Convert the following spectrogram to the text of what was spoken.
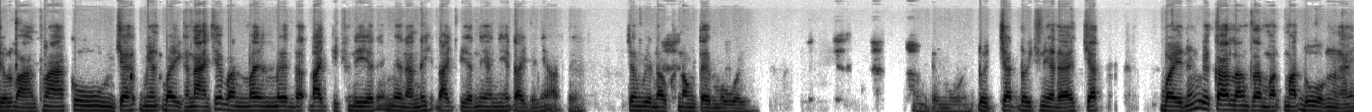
យល់បានថ្មគូអញ្ចេះមាន3ខណៈអញ្ចេះបានមិនមែនដាច់ពីគ្នាទេមានអានេះដាច់ពីនេះនេះដាច់ពីនេះអត់ទេអញ្ចឹងវានៅក្នុងតែមួយតែមួយដូចចិត្តដូចគ្នាដែរចិត្ត3ហ្នឹងវាកើតឡើងតែមួយដួងហ្នឹងឯង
